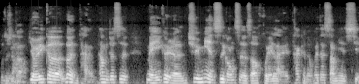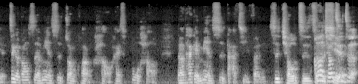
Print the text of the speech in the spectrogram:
不知道，有一个论坛，他们就是每一个人去面试公司的时候回来，他可能会在上面写这个公司的面试状况好还是不好，然后他给面试打几分，是求职者求职者，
